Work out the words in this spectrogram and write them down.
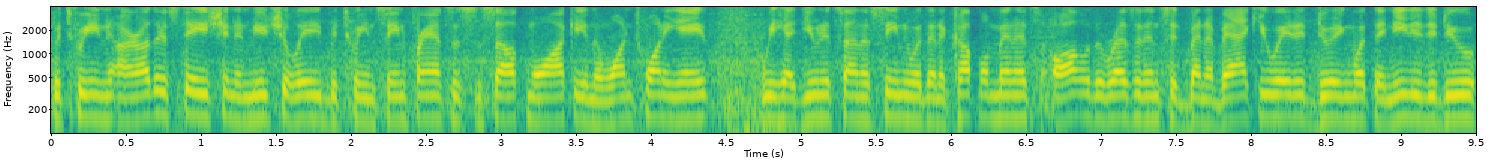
Between our other station and mutual aid between St. Francis and South Milwaukee and the 128th, we had units on the scene within a couple minutes. All of the residents had been evacuated, doing what they needed to do.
